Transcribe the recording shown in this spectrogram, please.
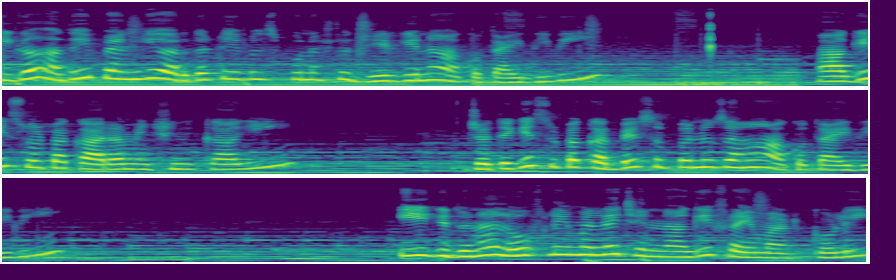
ಈಗ ಅದೇ ಪ್ಯಾನ್ಗೆ ಅರ್ಧ ಟೇಬಲ್ ಸ್ಪೂನಷ್ಟು ಜೀರಿಗೆನ ಹಾಕೋತಾ ಇದ್ದೀವಿ. ಹಾಗೆ ಸ್ವಲ್ಪ ಖಾರ ಮೆಣಸಿನಕಾಯಿ ಜೊತೆಗೆ ಸ್ವಲ್ಪ ಕರ್ಬೇ ಸೊಪ್ಪನ್ನು ಸಹ ಹಾಕೋತಾ ಇದ್ದೀವಿ. ಈಗ ಇದನ್ನು ಲೋ ಫ್ಲೇಮಲ್ಲೇ ಚೆನ್ನಾಗಿ ಫ್ರೈ ಮಾಡ್ಕೊಳ್ಳಿ.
